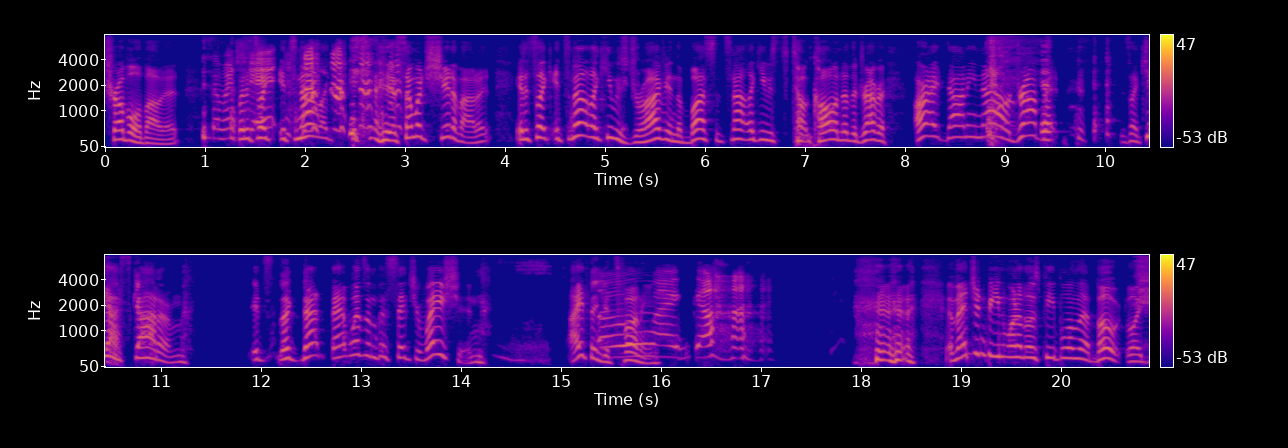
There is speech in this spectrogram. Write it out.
trouble about it. So much But it's like, it's not like, it's yeah, so much shit about it. And it's like, it's not like he was driving the bus. It's not like he was t- calling to the driver, all right, Donnie, now drop it. He's like, yes, got him. It's like that, that wasn't the situation. I think it's oh funny. Oh my god. Imagine being one of those people on that boat. Like,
